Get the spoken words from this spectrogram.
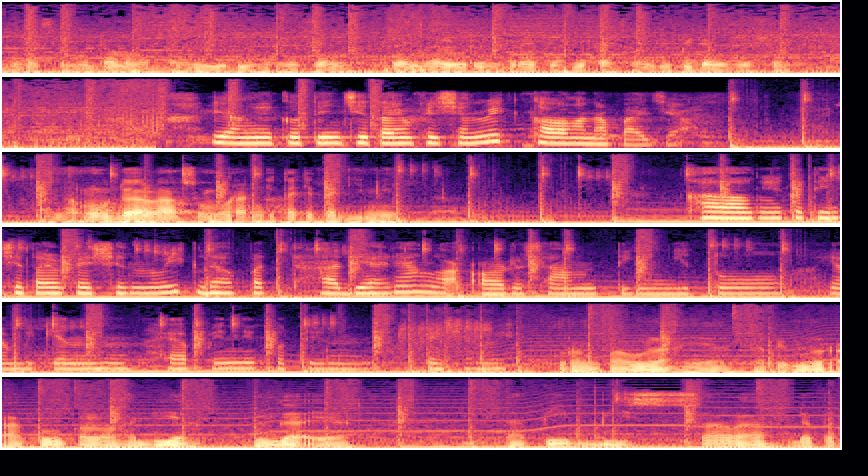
generasi muda mengetahui dunia fashion dan nyalurin kreativitasnya di bidang fashion. Yang ngikutin Citaim Fashion Week kalangan apa aja? Anak muda lah, seumuran kita-kita gini. Kalau ngikutin Citaim Fashion Week dapat hadiahnya nggak or something gitu yang bikin happy ngikutin Fashion Week? kurang tahu lah ya tapi menurut aku kalau hadiah enggak ya tapi bisa lah dapat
